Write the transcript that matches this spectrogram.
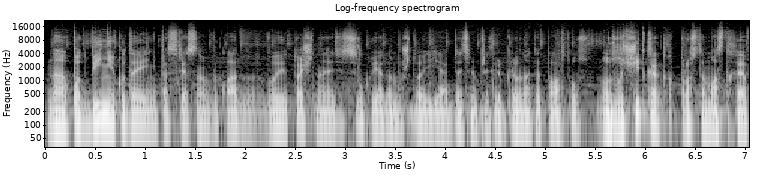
на Подбине, куда я непосредственно выкладываю. Вы точно найдете ссылку. Я думаю, что я обязательно прикреплю на этот Power Tools. Но звучит как просто must-have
